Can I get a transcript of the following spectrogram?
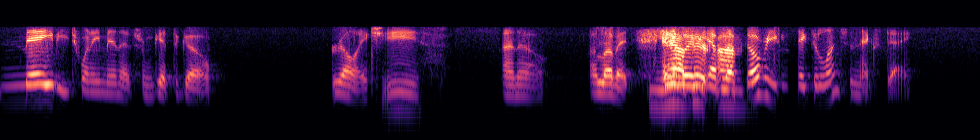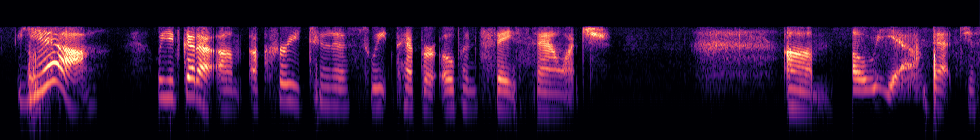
maybe 20 minutes from get to go. Really, Jeez. I know. I love it. and Yeah, then what they're, you have um, left over, you can take to lunch the next day. Yeah. Well, you've got a um a curry tuna sweet pepper open face sandwich. Um Oh yeah. that just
